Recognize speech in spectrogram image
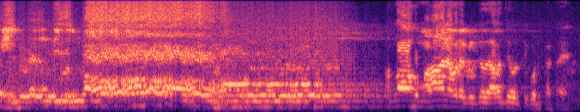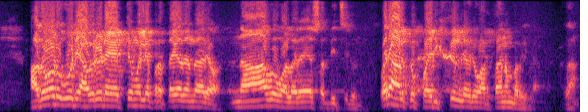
കഴിവ് ഉയർന്നിരുന്നു അള്ളാഹു മഹാനവറുകൾക്ക് അറിഞ്ഞുവർത്തി കൊടുക്കട്ടെ അതോടുകൂടി അവരുടെ ഏറ്റവും വലിയ പ്രത്യേകത എന്താ പറയുക നാവ് വളരെ ശ്രദ്ധിച്ചിരുന്നു. ഒരാൾക്ക് പരിക്കുള്ള ഒരു വർത്താനം പറയില്ല. അതാണ്.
